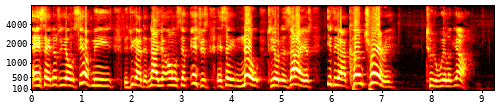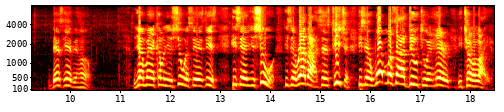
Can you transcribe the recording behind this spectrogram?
And say no to yourself means that you got to deny your own self interest and say no to your desires if they are contrary to the will of Yah. That's heavy, huh? The young man comes to Yeshua and says this. He said, Yeshua. He said, Rabbi. Says, teacher. He said, what must I do to inherit eternal life?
